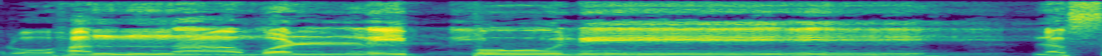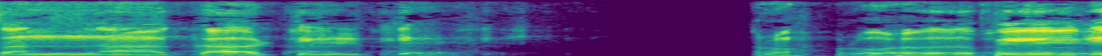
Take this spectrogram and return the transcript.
روحنا واللي بولي നസന്ന കാട്ടിൽ പിടിച്ചിടുമ്പോൾ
